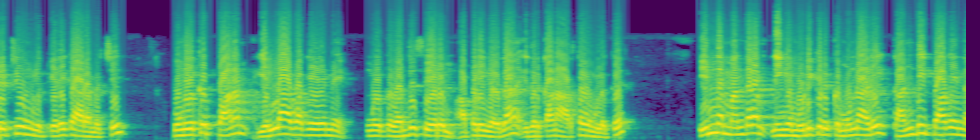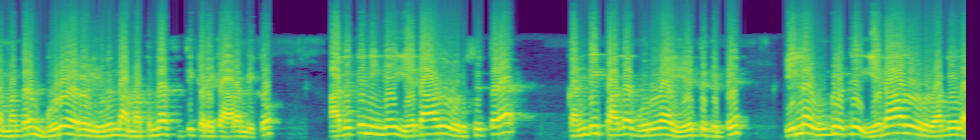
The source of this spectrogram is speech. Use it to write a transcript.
வெற்றி உங்களுக்கு கிடைக்க ஆரம்பிச்சு உங்களுக்கு பணம் எல்லா வகையுமே உங்களுக்கு வந்து சேரும் அப்படிங்கிறது தான் இதற்கான அர்த்தம் உங்களுக்கு. இந்த மந்திரம் நீங்க முடிக்கிறதுக்கு முன்னாடி கண்டிப்பாக இந்த மந்திரம் குரு அருள் இருந்தா மட்டும்தான் சித்தி கிடைக்க ஆரம்பிக்கும். அதுக்கு நீங்க ஏதாவது ஒரு சித்தரை கண்டிப்பாக குருவா ஏத்துக்கிட்டு இல்ல உங்களுக்கு ஏதாவது ஒரு வகையில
